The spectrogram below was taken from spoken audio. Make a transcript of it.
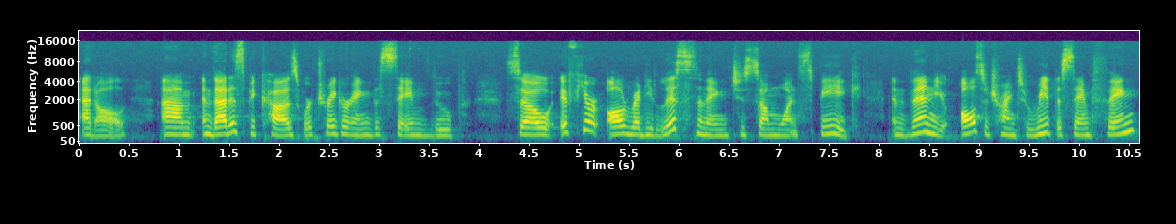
at all. Um, and that is because we're triggering the same loop. So if you're already listening to someone speak, and then you're also trying to read the same thing,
